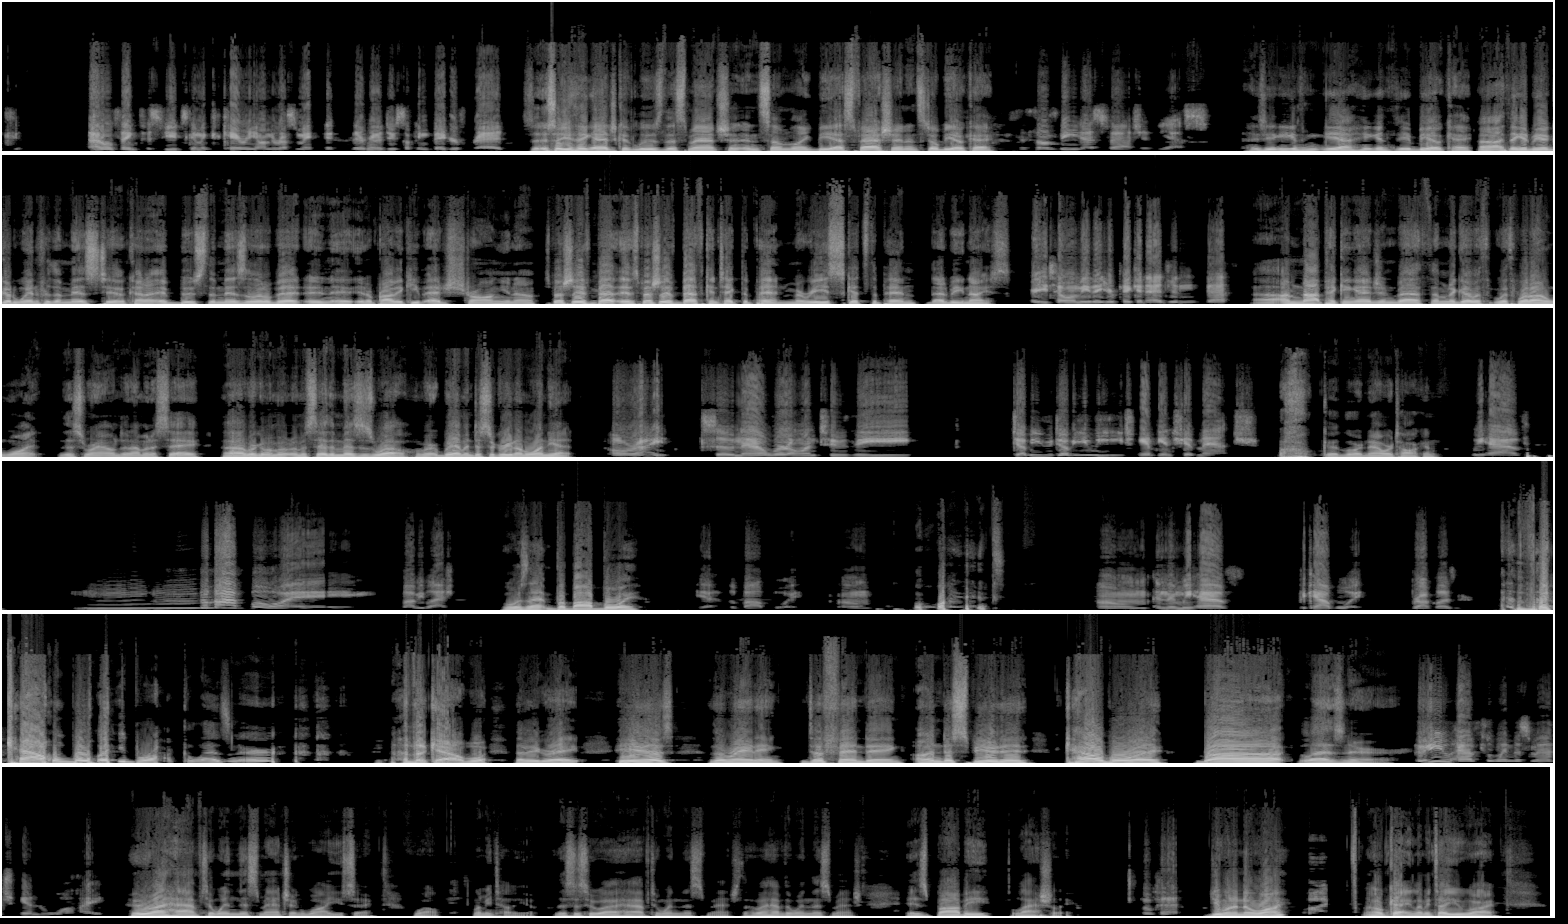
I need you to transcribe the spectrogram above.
I don't think this feud's gonna carry on to WrestleMania. They're gonna do something bigger for Edge. So, so you think Edge could lose this match in, in some like BS fashion and still be okay? In some BS fashion, yes. He, can, yeah, he can. He'd be okay. Uh, I think it'd be a good win for the Miz too. Kind of, it boosts the Miz a little bit, and it, it'll probably keep Edge strong. You know, especially if Beth, especially if Beth can take the pin. Maurice gets the pin. That'd be nice. Are you telling me that you're picking Edge and Beth? Uh, I'm not picking Edge and Beth. I'm gonna go with with what I want this round, and I'm gonna say uh, we're gonna I'm gonna say the Miz as well. We're, we haven't disagreed on one yet. All right. So now we're on to the WWE Championship match. Oh, good lord! Now we're talking. We have mm, the Bob Boy, Bobby Lashley. What was that? The Bob boy? Yeah, the Bob Boy. Um, what? Um, and then we have the Cowboy, Brock Lesnar. the cowboy Brock Lesnar. the cowboy. That'd be great. He is the reigning, defending, undisputed cowboy Brock Lesnar. Who do you have to win this match and why? Who do I have to win this match and why, you say? Well, let me tell you. This is who I have to win this match. The who I have to win this match is Bobby Lashley. Okay. Do you want to know why? Why? Okay, let me tell you why.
